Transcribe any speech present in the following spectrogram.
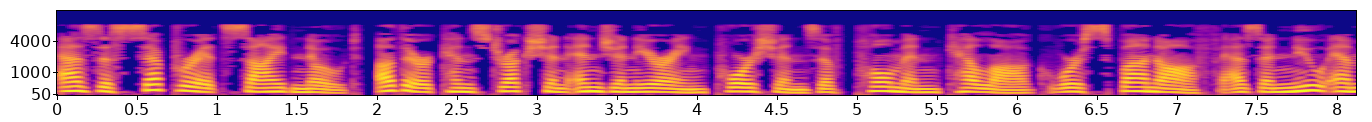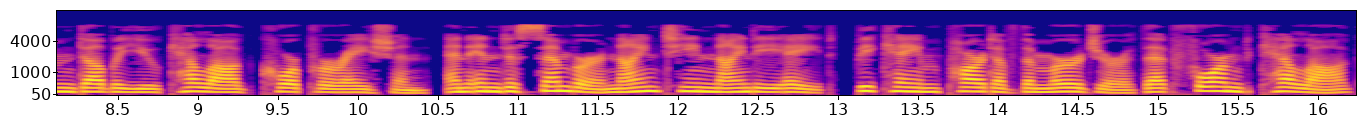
As a separate side note, other construction engineering portions of Pullman Kellogg were spun off as a new M.W. Kellogg Corporation, and in December 1998, became part of the merger that formed Kellogg,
